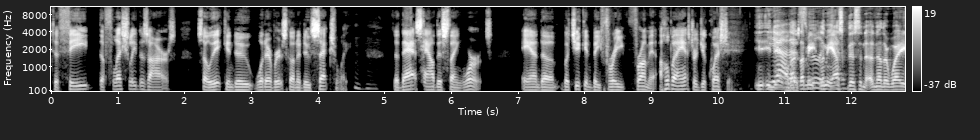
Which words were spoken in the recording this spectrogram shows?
to feed the fleshly desires so it can do whatever it's going to do sexually. hmm So that's how this thing works. And, uh, but you can be free from it. I hope I answered your question. You, you Yeah, did. Let- that's let me really let me good. ask this in another way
